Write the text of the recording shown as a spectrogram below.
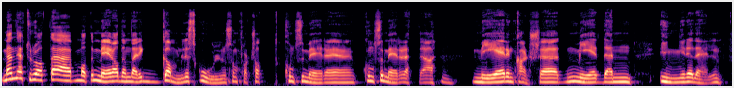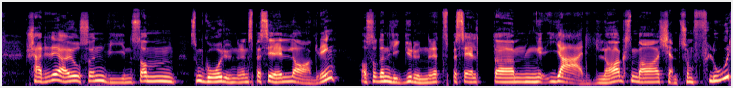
Men jeg tror at det er på en måte mer av den der gamle skolen som fortsatt konsumerer, konsumerer dette. Mer enn kanskje mer den yngre delen. Sherry er jo også en vin som, som går under en spesiell lagring. Altså Den ligger under et spesielt um, gjærlag som da er kjent som flor,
